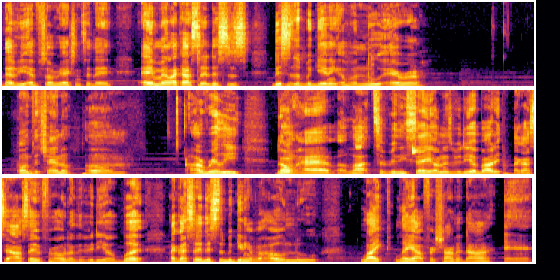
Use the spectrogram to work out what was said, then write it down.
W episode reaction today. Hey, man, like I said, this is this is the beginning of a new era on the channel. Um, I really don't have a lot to really say on this video about it. Like I said, I'll save it for a whole nother video. But like I said, this is the beginning of a whole new like layout for Shaun the Don, and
